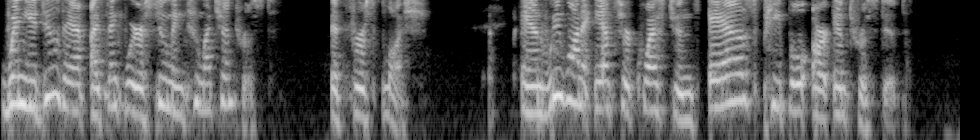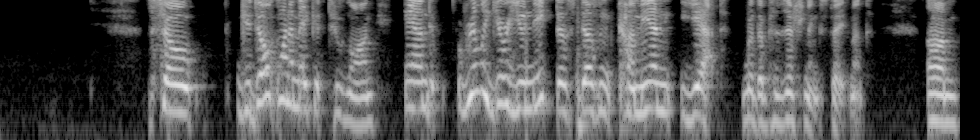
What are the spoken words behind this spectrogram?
when you do that, I think we're assuming too much interest at first blush. And we want to answer questions as people are interested. So you don't want to make it too long. And really, your uniqueness doesn't come in yet with a positioning statement. Um,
